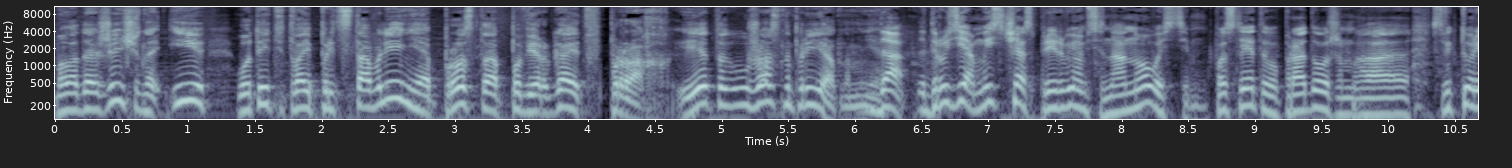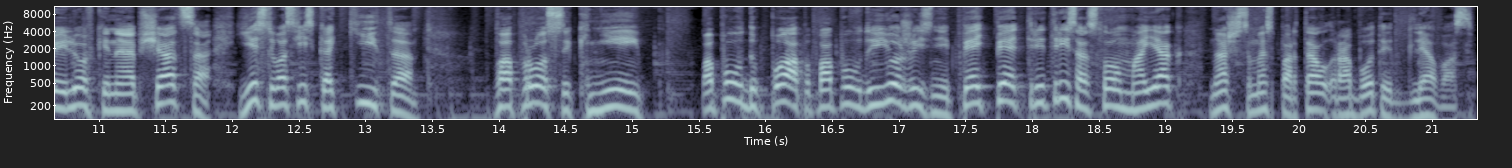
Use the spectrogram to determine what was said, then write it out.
молодая женщина, и вот эти твои представления просто повергает в прах. И это ужасно приятно мне. Да, друзья, мы сейчас прервемся на новости. После этого продолжим а, с Викторией Левкиной общаться. Если у вас есть какие-то вопросы к ней по поводу папы, по поводу ее жизни. 5533 со словом «Маяк». Наш смс-портал работает для вас.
